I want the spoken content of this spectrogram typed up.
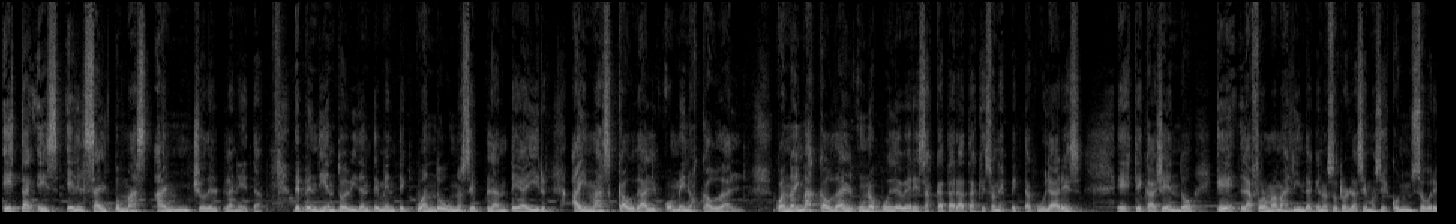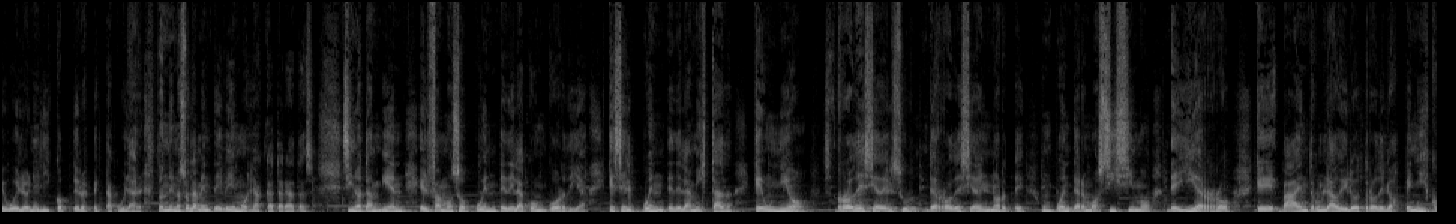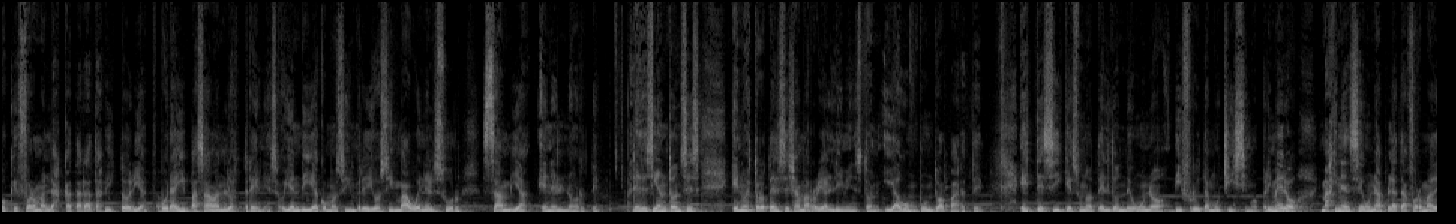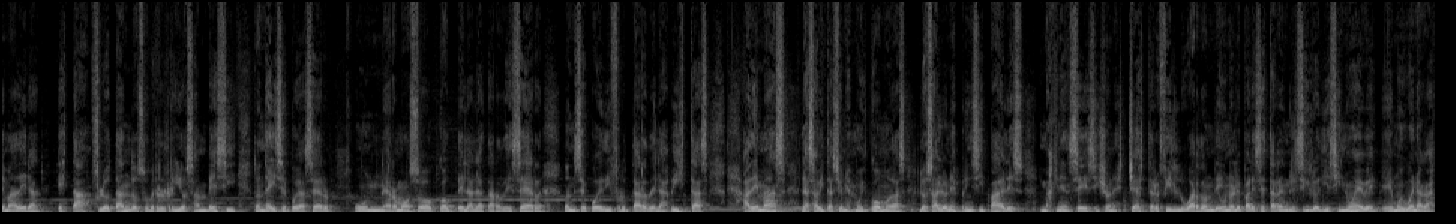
Esta es el salto más ancho del planeta. Dependiendo evidentemente cuando uno se plantea ir, hay más caudal o menos caudal. Cuando hay más caudal, uno puede ver esas cataratas que son espectaculares este, cayendo, que la forma más linda que nosotros lo hacemos es con un sobrevuelo en helicóptero espectacular, donde no solamente vemos las cataratas, sino también el famoso puente de la Concordia, que es el puente de la amistad que unió Rodesia del Sur de Rodesia del Norte, un puente hermosísimo de hierro que va entre un lado y el otro de los peñiscos que forman las cataratas Victoria. Por ahí pasaban los trenes. Hoy en día, como siempre digo, Zimbabue en el sur, Zambia en el norte. Les decía entonces que nuestro hotel se llama Royal Livingston y hago un punto aparte. Este sí que es un hotel donde uno disfruta muchísimo. Primero, imagínense una plataforma de madera que está flotando sobre el río Zambesi, donde ahí se puede hacer un hermoso cóctel al atardecer, donde se puede disfrutar de las vistas. Además, las habitaciones muy cómodas, los salones principales, imagínense sillones Chesterfield, lugar donde uno le parece estar en el siglo XIX, eh, muy buena gastronomía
